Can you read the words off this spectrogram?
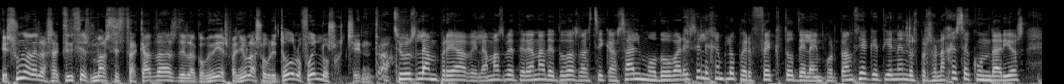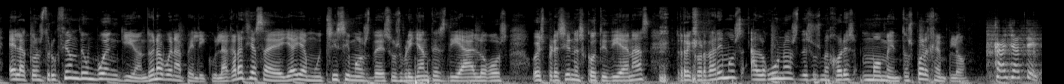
es una de las actrices más destacadas de la comedia española, sobre todo lo fue en los 80. Chuslan Preave, la más veterana de todas las chicas Almodóvar, es el ejemplo perfecto de la importancia que tienen los personajes secundarios en la construcción de un buen guion, de una buena película. Gracias a ella y a muchísimos de sus brillantes diálogos o expresiones cotidianas, recordaremos algunos de sus mejores momentos. Por ejemplo, Cállate,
